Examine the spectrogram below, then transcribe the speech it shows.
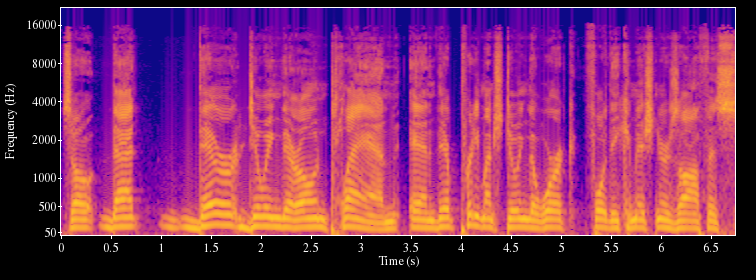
So that they're doing their own plan, and they're pretty much doing the work for the commissioner's office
